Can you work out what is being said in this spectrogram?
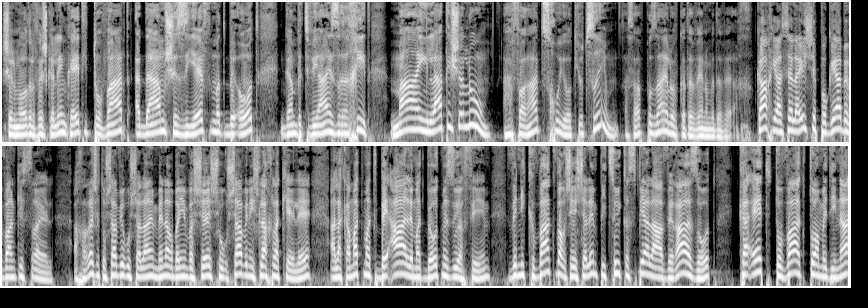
של מאות אלפי שקלים. כעת היא תובעת אדם שזייף מטבעות גם בתביעה אזרחית. מה העילה תשאלו? הפרת זכויות יוצרים. אסף פוזיילוב כתבנו מדווח. כך יעשה לאיש שפוגע בבנק ישראל. אחרי שתושב ירושלים בן 46 הורשע ונשלח לכלא על הקמת מטבעה למטבעות מזויפים, ונקבע כבר שישלם פיצוי כספי על העבירה הזאת, כעת תובעת אותו המדינה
